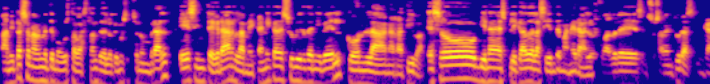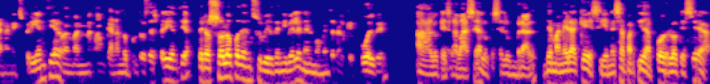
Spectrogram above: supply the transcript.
a mí personalmente me gusta bastante de lo que hemos hecho en Umbral es integrar la mecánica de subir de nivel con la narrativa. Eso viene explicado de la siguiente manera. Los jugadores en sus aventuras ganan experiencia, van ganando puntos de experiencia, pero solo pueden subir de nivel en el momento en el que vuelven a lo que es la base, a lo que es el umbral. De manera que si en esa partida, por lo que sea,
